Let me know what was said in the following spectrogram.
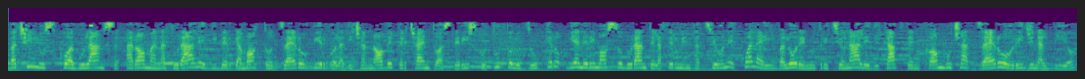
Bacillus coagulans, aroma naturale di bergamotto 0,19% asterisco. Tutto lo zucchero viene rimosso durante la fermentazione. Qual è il valore nutrizionale di Captain Kombucha? 0 Original Bio?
